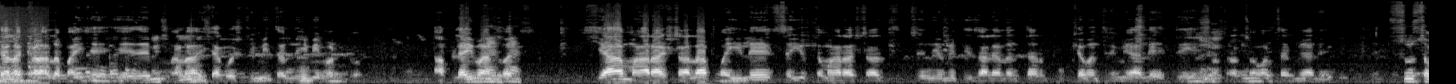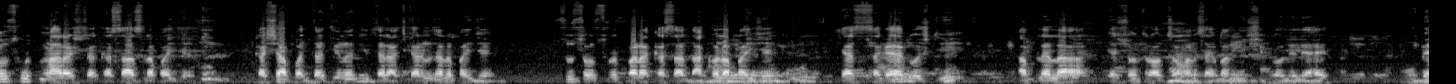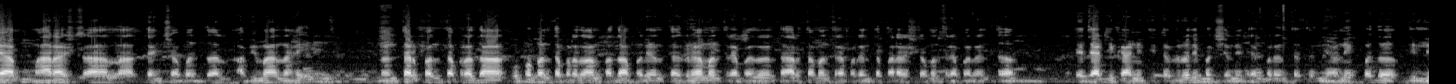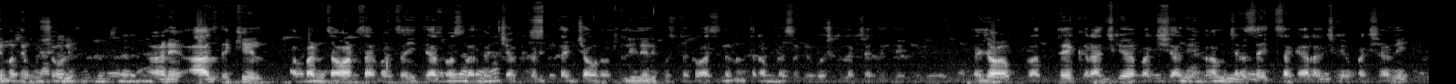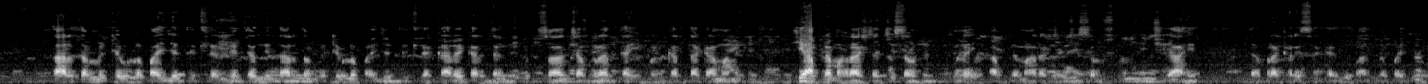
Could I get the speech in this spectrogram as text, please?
त्याला कळालं पाहिजे. हे मला ह्या गोष्टी मी तर नेहमी म्हणतो. आपल्याही मार्फत ह्या महाराष्ट्राला पहिले संयुक्त महाराष्ट्राची निर्मिती झाल्यानंतर मुख्यमंत्री मिळाले ते यशवंतराव चव्हाण साहेब मिळाले. सुसंस्कृत महाराष्ट्र कसा असला पाहिजे? कशा पद्धतीनं तिथं राजकारण झालं पाहिजे? सुसंस्कृतपणा कसा दाखवला पाहिजे ह्या सगळ्या गोष्टी आपल्याला यशवंतराव चव्हाण साहेबांनी शिकवलेल्या आहेत. उभ्या महाराष्ट्राला त्यांच्याबद्दल अभिमान आहे. नंतर पंतप्रधान उपपंतप्रधान पदापर्यंत गृहमंत्र्यापर्यंत अर्थमंत्र्यापर्यंत परराष्ट्र मंत्र्यापर्यंत ते त्या ठिकाणी तिथं विरोधी पक्ष नेत्यापर्यंत त्यांनी अनेक पदं दिल्लीमध्ये भूषवली. आणि आज देखील आपण चव्हाण साहेबांचा इतिहास वाचला त्यांच्याकडे त्यांच्यावर लिहिलेली पुस्तकं वाचल्यानंतर आपल्या सगळ्या गोष्टी लक्षात येते त्याच्यावर प्रत्येक राजकीय पक्षाने आमच्या सहित सगळ्या राजकीय पक्षांनी तारतम्य ठेवलं पाहिजे तिथल्या नेत्यांनी तारतम्य ठेवलं पाहिजे तिथल्या कार्यकर्त्यांनी उत्साहाच्या भरात काही पण करता कामा नये. ही आपल्या महाराष्ट्राची संस्कृती नाही आपल्या महाराष्ट्राची संस्कृतीची आहे. त्या प्रकारे सगळ्यांनी वागलं पाहिजे.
